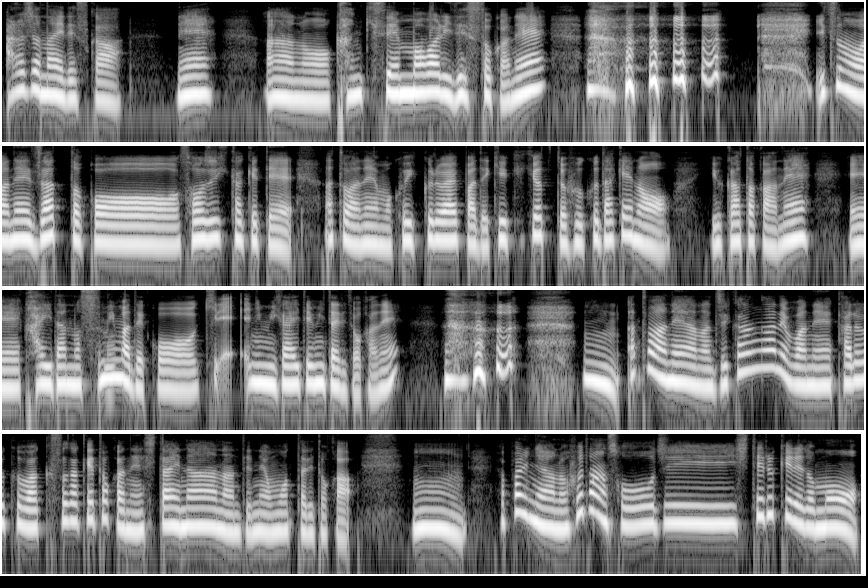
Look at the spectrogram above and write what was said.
あるじゃないですか。ね。あの、換気扇周りですとかね。いつもはね、ざっとこう、掃除機かけて、あとはね、もうクイックルワイパーでキュキュキュッと拭くだけの床とかね、えー、階段の隅までこう、綺麗に磨いてみたりとかね。うん。あとはね、あの、時間があればね、軽くワックスがけとかね、したいなーなんてね、思ったりとか。うん。やっぱりね、あの、普段掃除してるけれども、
